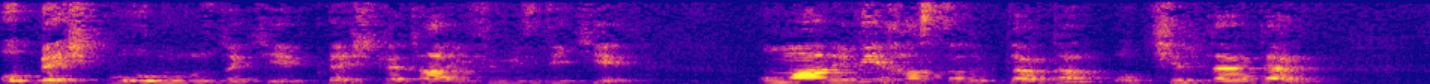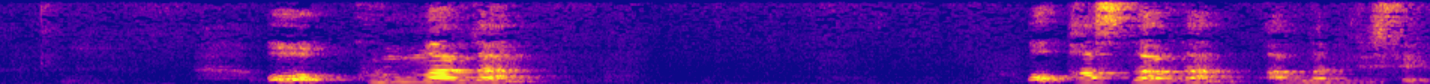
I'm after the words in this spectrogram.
o beş boğumumuzdaki, beş letaifimizdeki o manevi hastalıklardan, o kirlerden, o kurumlardan, o paslardan arınabilirsek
